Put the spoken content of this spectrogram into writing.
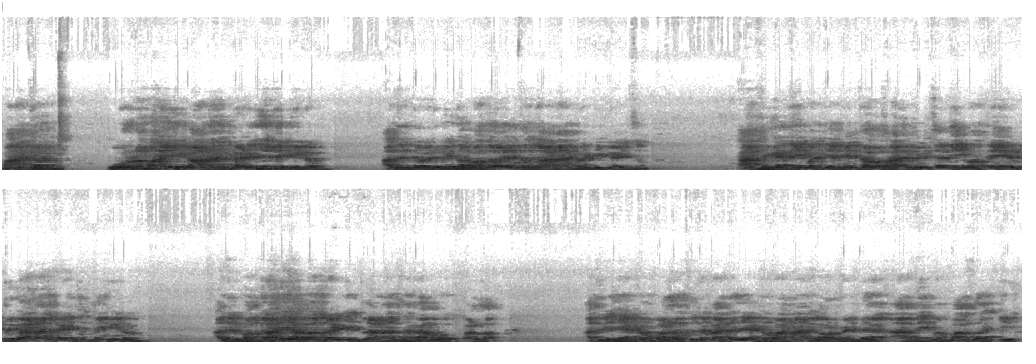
മാറ്റം പൂർണമായി കാണാൻ കഴിഞ്ഞില്ലെങ്കിലും അതിന്റെ ഒരുവിധ പങ്കാളിത്തം കാണാൻ വേണ്ടി കഴിഞ്ഞു. കാർഷിക നിയമം ജമ്മിത്ത് അവസാനിപ്പിച്ച നിയമം നേരിട്ട് കാണാൻ കഴിഞ്ഞില്ലെങ്കിലും അതിൽ പങ്കാളിയാവാൻ കഴിഞ്ഞിട്ടാണ് സഖാവ് വള്ളം. അതിനുശേഷം വള്ളത്തിന്റെ മരണശേഷമാണ് ഗവൺമെന്റ് ആ നിയമം പാസാക്കി.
